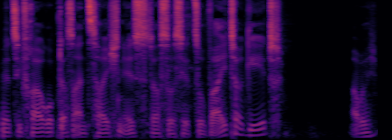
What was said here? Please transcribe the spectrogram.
Jetzt die Frage, ob das ein Zeichen ist, dass das jetzt so weitergeht. Aber ich,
